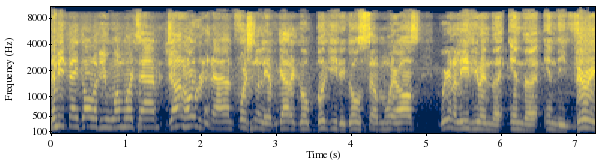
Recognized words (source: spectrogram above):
Let me thank all of you one more time. John Holdren and I, unfortunately, have got to go boogie to go somewhere else. We're going to leave you in the in the in the very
